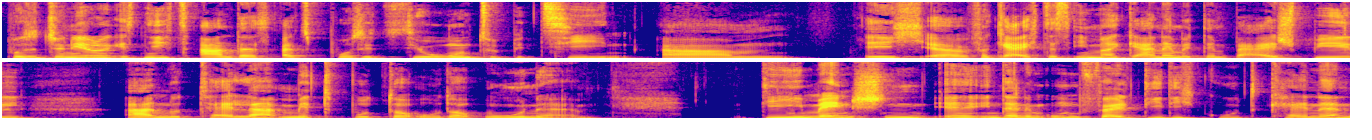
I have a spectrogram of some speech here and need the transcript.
Positionierung ist nichts anderes als Position zu beziehen. Ähm, ich äh, vergleiche das immer gerne mit dem Beispiel äh, Nutella mit Butter oder ohne. Die Menschen äh, in deinem Umfeld, die dich gut kennen,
